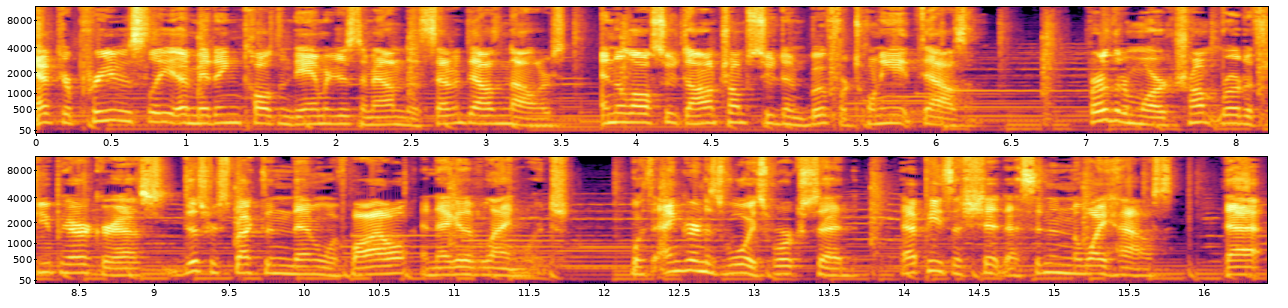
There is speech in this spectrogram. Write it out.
After previously admitting causing damages amounting to $7,000, in the lawsuit, Donald Trump sued them both for $28,000. Furthermore, Trump wrote a few paragraphs disrespecting them with vile and negative language. With anger in his voice, Rourke said, That piece of shit that's sitting in the White House, that,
